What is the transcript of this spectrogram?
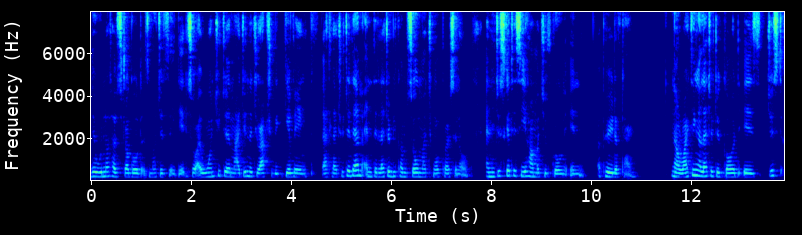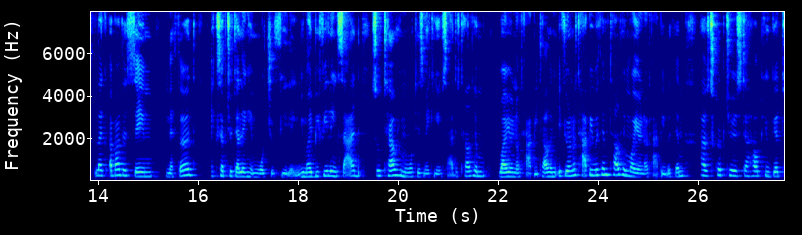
they would not have struggled as much as they did. So I want you to imagine that you're actually giving that letter to them and the letter becomes so much more personal and you just get to see how much you've grown in a period of time. Now, writing a letter to God is just like about the same method, except you're telling him what you're feeling. You might be feeling sad, so tell him what is making you sad. Tell him why you're not happy. Tell him if you're not happy with him, tell him why you're not happy with him. Have scriptures to help you get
